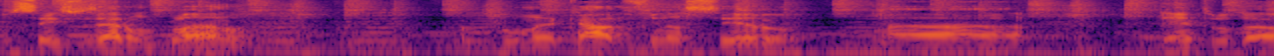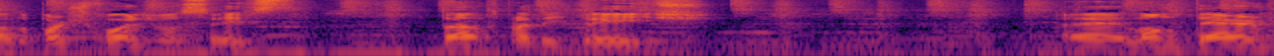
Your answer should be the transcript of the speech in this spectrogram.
Vocês fizeram um plano para o mercado financeiro na dentro da, do portfólio de vocês, tanto para day trade, é, long term,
